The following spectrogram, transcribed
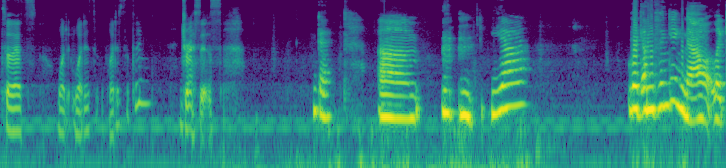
So that's what what is what is the thing? Dresses. Okay. Um yeah. Like I'm thinking now, like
